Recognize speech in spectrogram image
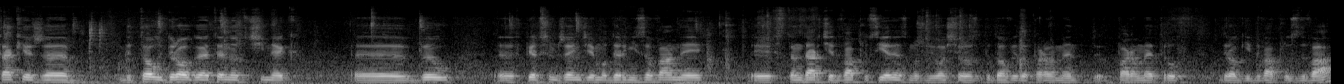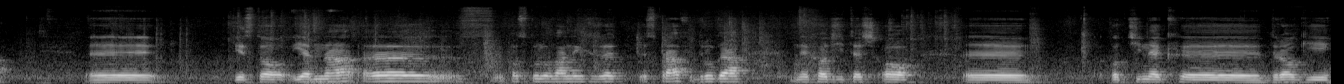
takie, żeby tą drogę, ten odcinek y, był y, w pierwszym rzędzie modernizowany y, w standardzie 2 plus 1 z możliwością rozbudowy do paramet- parametrów drogi 2 plus 2. Y, Jest to jedna e, z postulowanych spraw. Druga chodzi też o y, odcinek y, drogi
